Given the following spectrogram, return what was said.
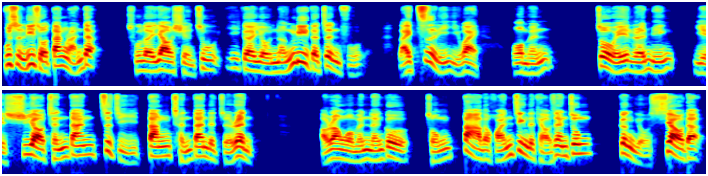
不是理所当然的。除了要选出一个有能力的政府来治理以外，我们作为人民也需要承担自己当承担的责任，好让我们能够从大的环境的挑战中更有效的、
